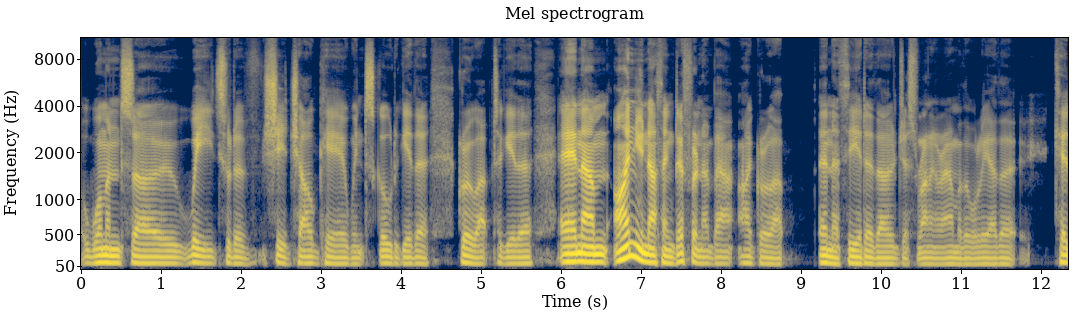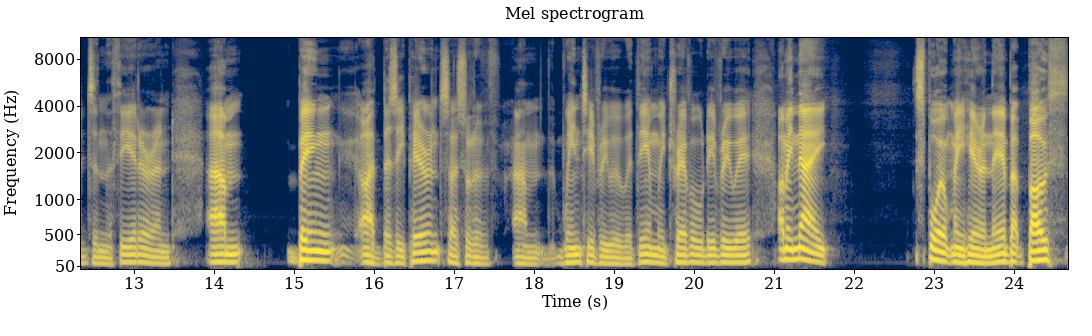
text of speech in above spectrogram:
women. So we sort of shared childcare, went to school together, grew up together, and um, I knew nothing different about. I grew up in a theatre though, just running around with all the other kids in the theatre, and um, being I had busy parents, I sort of um, went everywhere with them. We travelled everywhere. I mean, they spoilt me here and there, but both.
